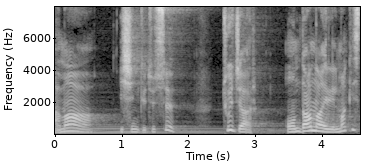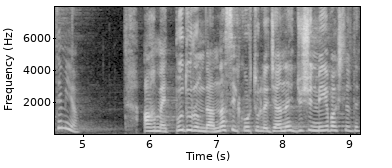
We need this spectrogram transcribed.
Ama işin kötüsü tüccar ondan ayrılmak istemiyor. Ahmet bu durumdan nasıl kurtulacağını düşünmeye başladı.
